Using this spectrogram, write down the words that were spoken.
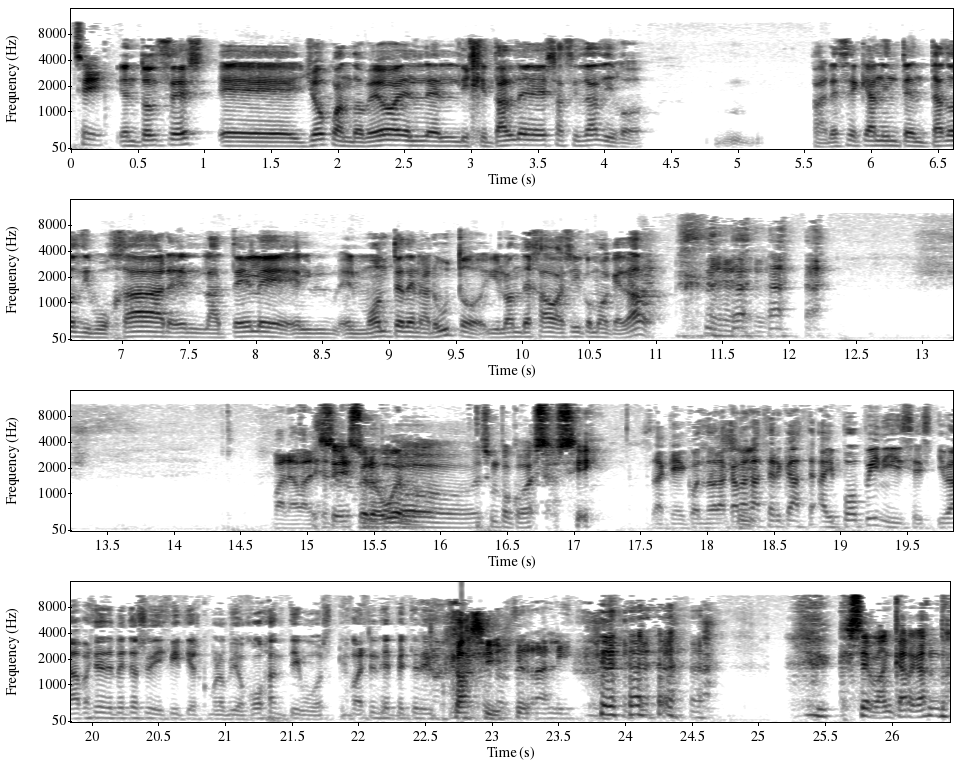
Sí. Y entonces, eh, yo cuando veo el, el digital de esa ciudad digo, "Mm, parece que han intentado dibujar en la tele el, el monte de Naruto y lo han dejado así como ha quedado. Vale, vale. Es, es Pero un poco, bueno. es un poco eso, sí. O sea, que cuando la cámara se acerca hay popping y, se, y va a aparecer de repente los edificios, como los videojuegos antiguos, que aparecen de repente edificios. Casi. De rally. Que se van cargando,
